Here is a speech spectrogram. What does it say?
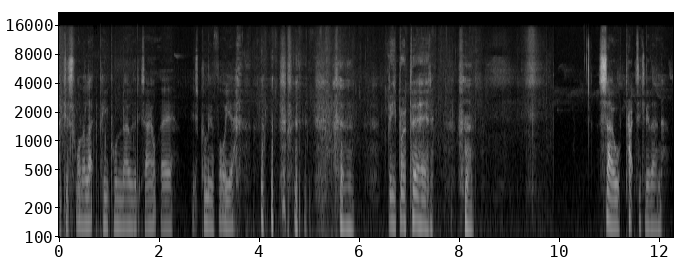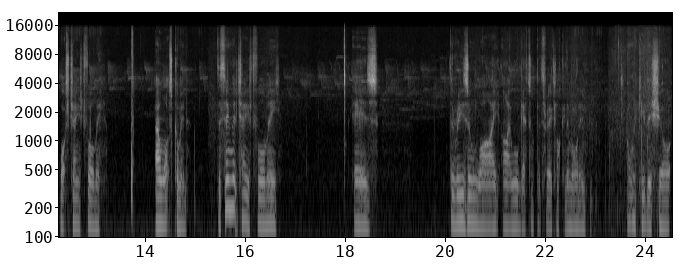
I just want to let people know that it's out there. It's coming for you. Be prepared. so practically then, what's changed for me, and what's coming? The thing that changed for me is the reason why I will get up at three o'clock in the morning. I want to keep this short.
